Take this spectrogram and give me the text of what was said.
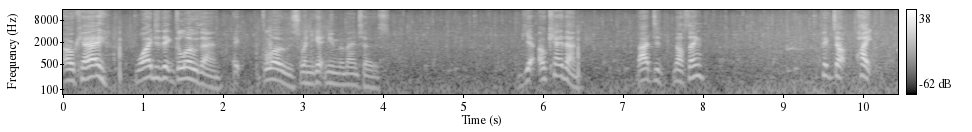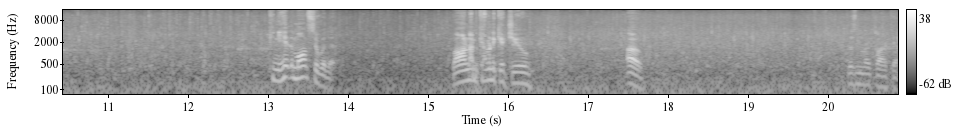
Okay. Why did it glow then? It glows when you get new mementos. Yeah, okay then. That did nothing. Picked up pipe. Can you hit the monster with it? Well, I'm coming to get you. Oh. Doesn't look like it.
